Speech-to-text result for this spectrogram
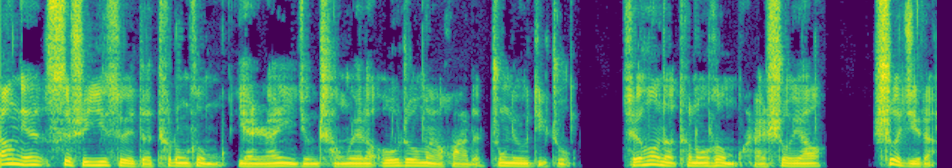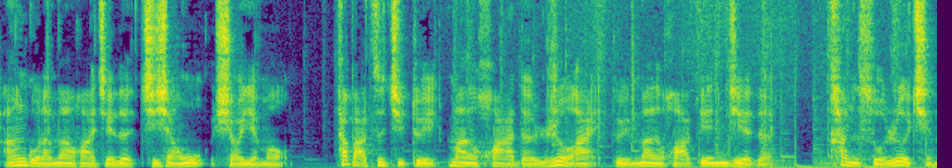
当年四十一岁的特隆赫姆俨然已经成为了欧洲漫画的中流砥柱。随后呢，特隆赫姆还受邀。设计了安果兰漫画节的吉祥物小野猫，他把自己对漫画的热爱、对漫画边界的探索热情，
